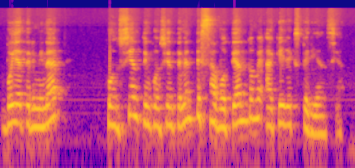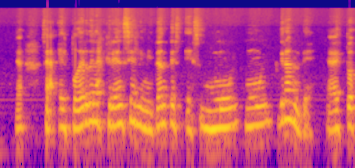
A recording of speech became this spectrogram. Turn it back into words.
voy a terminar consciente inconscientemente saboteándome aquella experiencia. O sea, el poder de las creencias limitantes es muy, muy grande. Esto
